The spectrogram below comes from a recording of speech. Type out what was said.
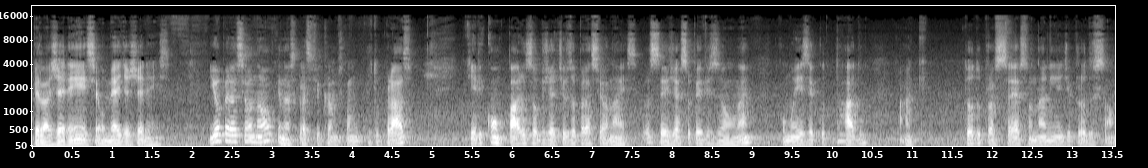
pela gerência ou média gerência. E operacional, que nós classificamos como curto prazo, que ele compara os objetivos operacionais, ou seja, a supervisão, né? como é executado todo o processo na linha de produção.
